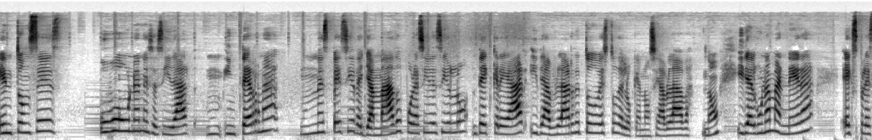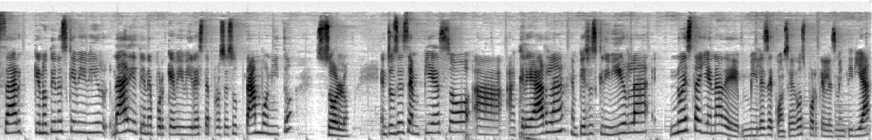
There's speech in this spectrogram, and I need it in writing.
Entonces, hubo una necesidad mm, interna, una especie de llamado, por así decirlo, de crear y de hablar de todo esto de lo que no se hablaba, ¿no? Y de alguna manera expresar que no tienes que vivir, nadie tiene por qué vivir este proceso tan bonito solo. Entonces empiezo a, a crearla, empiezo a escribirla, no está llena de miles de consejos porque les mentiría,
